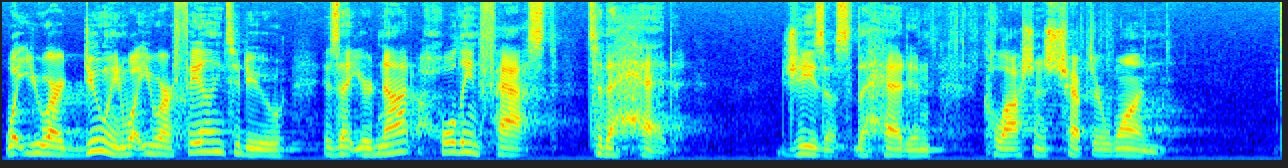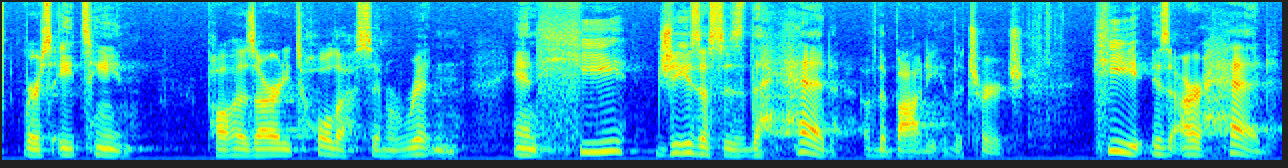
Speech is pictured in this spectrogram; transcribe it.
What you are doing, what you are failing to do, is that you're not holding fast to the head. Jesus, the head, in Colossians chapter 1, verse 18. Paul has already told us and written, and he, Jesus, is the head of the body, the church. He is our head.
